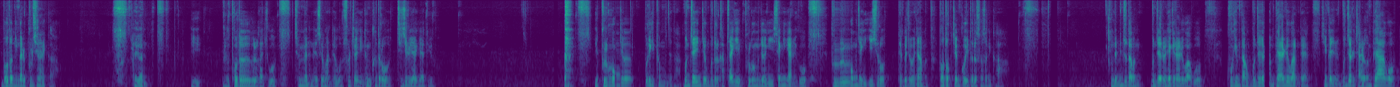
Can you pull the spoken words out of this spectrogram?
모든 인간을 불신하니까. 그러니까 이 도덕을 가지고 전면에 내세우면 안 되고 솔직하게 있는 그대로 진실을 이야기해야 돼요. 이 불공정은 뿌리 깊은 문제다. 문재인 정부들은 갑자기 불공정이 생긴 게 아니고 불공정이 이슈로 된 거죠. 왜냐하면 도덕 정권이 들어섰으니까. 근데 민주당은 문제를 해결하려고 하고 국힘당은 문제를 은폐하려고 하는데 지금까지는 문제를 잘 은폐하고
